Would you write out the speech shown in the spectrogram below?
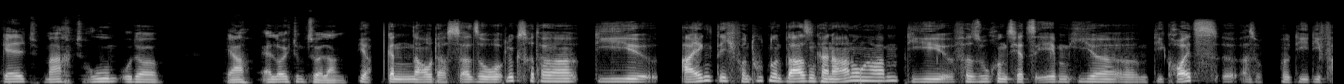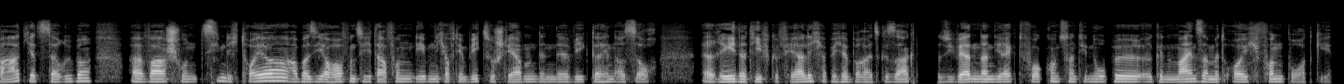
Geld, Macht, Ruhm oder ja, Erleuchtung zu erlangen. Ja, genau das. Also Glücksritter, die eigentlich von Tuten und Blasen keine Ahnung haben, die versuchen es jetzt eben hier, äh, die Kreuz, äh, also die, die Fahrt jetzt darüber äh, war schon ziemlich teuer, aber sie erhoffen sich davon eben nicht auf dem Weg zu sterben, denn der Weg dahin ist auch äh, relativ gefährlich, habe ich ja bereits gesagt. Sie werden dann direkt vor Konstantinopel äh, gemeinsam mit euch von Bord gehen.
